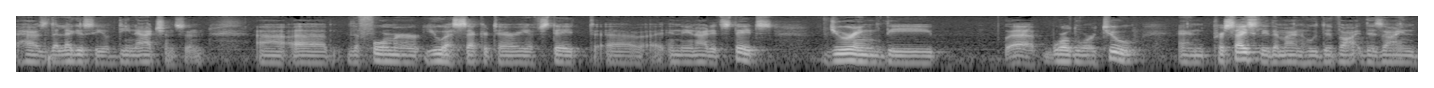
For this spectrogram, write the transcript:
has the legacy of Dean Acheson, uh, uh, the former U.S. Secretary of State uh, in the United States during the uh, World War II, and precisely the man who devi- designed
